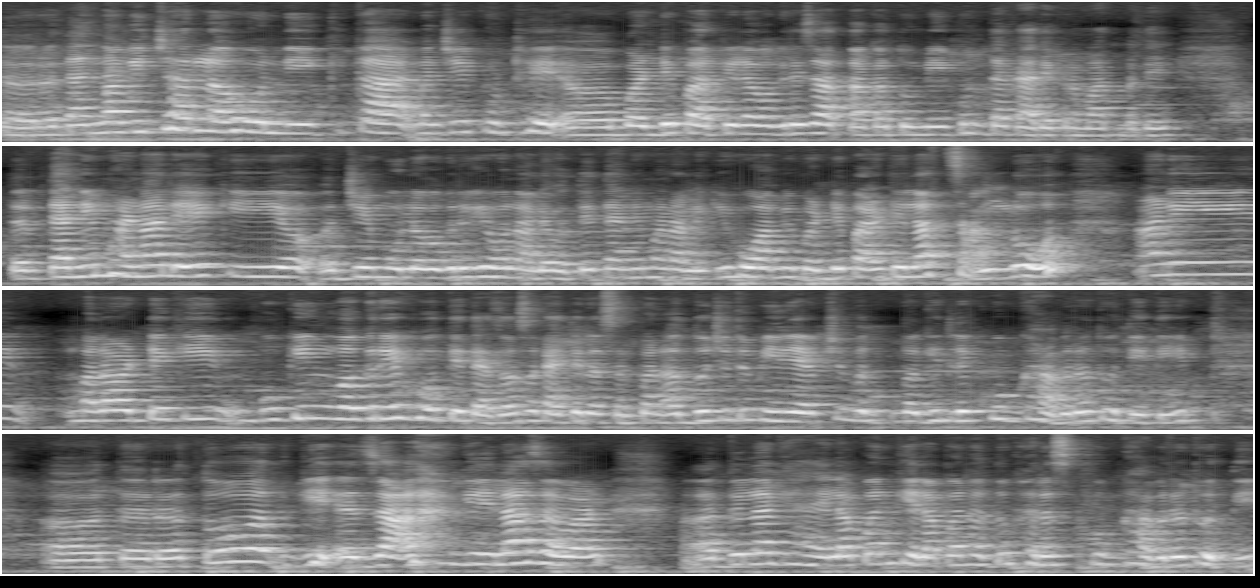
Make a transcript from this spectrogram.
तर त्यांना विचारलं होनी की काय म्हणजे कुठे बर्थडे पार्टीला वगैरे जाता का तुम्ही? कोणत्या कार्यक्रमामध्ये? तर त्यांनी म्हणाले की जे मुलं वगैरे घेऊन आले होते त्यांनी म्हणाले की हो आम्ही बर्थडे पार्टीला चाललो. आणि मला वाटते की बुकिंग वगैरे होते त्याचं असं काहीतरी असेल. पण अद्दूची तुम्ही रिॲक्शन बघितले खूप घाबरत होती ती. तर तो गे जा गेला जवळ. अदूला घ्यायला पण केला पण अदू खरंच खूप घाबरत होती.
